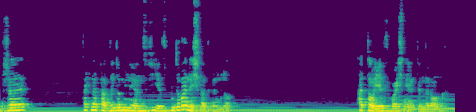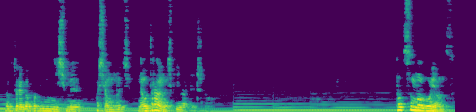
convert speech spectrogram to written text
że tak naprawdę dominujący jest budowany ślad węglowy. A to jest właśnie ten rok, do którego powinniśmy osiągnąć neutralność klimatyczną. Podsumowując,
